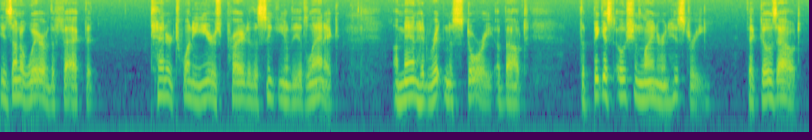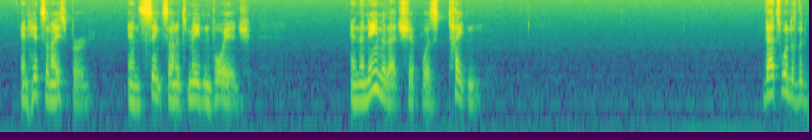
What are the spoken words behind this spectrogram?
is unaware of the fact that 10 or 20 years prior to the sinking of the Atlantic, a man had written a story about the biggest ocean liner in history that goes out and hits an iceberg and sinks on its maiden voyage. And the name of that ship was Titan. That's one of the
